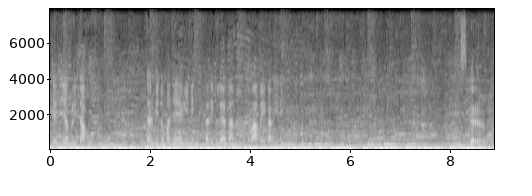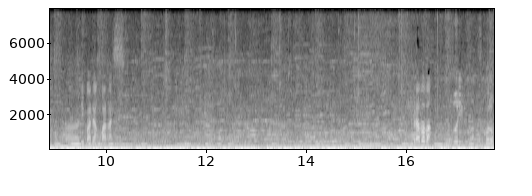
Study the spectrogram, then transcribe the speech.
jadinya beli tahu. Dan minumannya yang ini, tadi kelihatan ramai kali ini. seger di Padang panas. Berapa bang? 10 ribu bang. 10.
